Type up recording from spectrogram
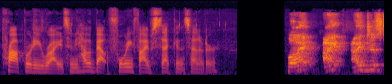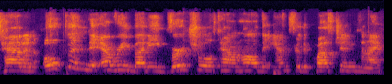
property rights? And you have about 45 seconds, Senator. Well, I, I, I, just had an open to everybody virtual town hall to answer the questions, and I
